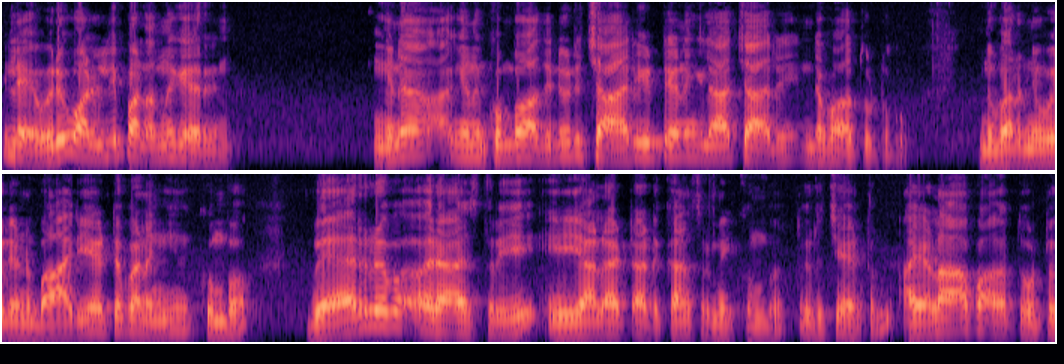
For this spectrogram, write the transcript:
ഇല്ലേ? ഒരു വള്ളി പടന്നു കയറിയാണ് ഇങ്ങനെ നിൽക്കുമ്പോൾ അതിനൊരു ചാരി കിട്ടുകയാണെങ്കിൽ ആ ചാരിന്റെ ഭാഗത്തോട്ട് പോകും. എന്ന് പറഞ്ഞ പോലെയാണ്. ഭാര്യയായിട്ട് പിണങ്ങി നിൽക്കുമ്പോൾ വേറൊരു ഒരാ സ്ത്രീ ഇയാളായിട്ട് അടുക്കാൻ ശ്രമിക്കുമ്പോൾ തീർച്ചയായിട്ടും അയാൾ ആ ഭാഗത്തോട്ട്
